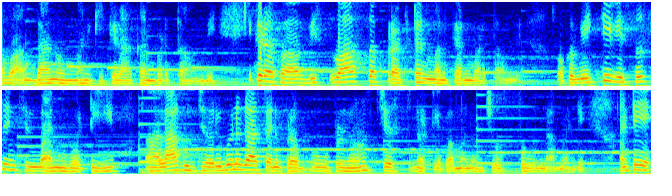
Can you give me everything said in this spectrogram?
వాగ్దానం మనకి ఇక్కడ కనబడుతూ ఉంది. ఇక్కడ ఒక విశ్వాస ప్రకటన మనకు కనబడుతూ ఉంది. ఒక వ్యక్తి విశ్వసించిన దాన్ని బట్టి అలాగూ జరుగునుగా కానీ ప్రభు ప్రొనౌన్స్ చేస్తున్నట్లుగా మనం చూస్తూ ఉన్నామండి. అంటే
